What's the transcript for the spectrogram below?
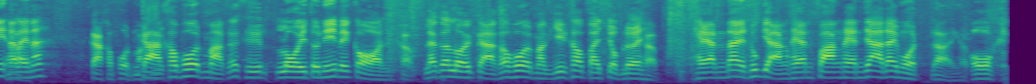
นี้เลยอะไรนะ กากข้าวโพดหมัก กากข้าวโพดหมักก็คือโรยตัวนี้ไปก่อน ครับแล้วก็โรยกากข้าวโพดหมักยีสต์เข้าไปจบเลยครับ แทนได้ทุกอย่างแทนฟางแทนหญ้าได้หมด ได้ครับ โอเค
